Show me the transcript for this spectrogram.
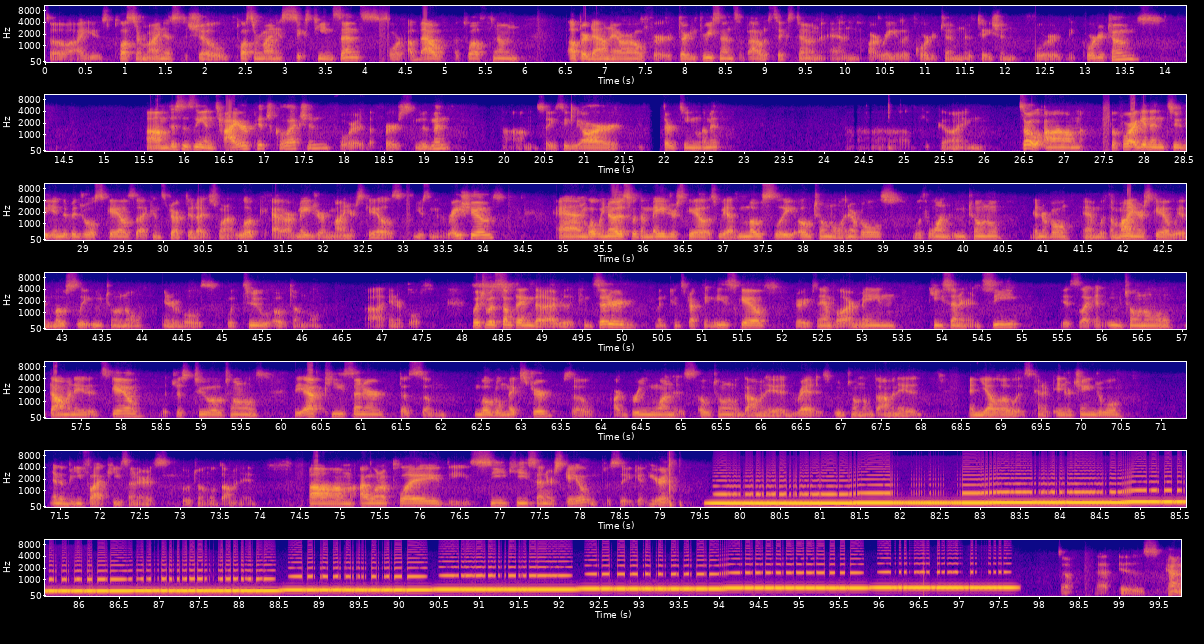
So I use plus or minus to show plus or minus 16 cents or about a 12th tone. up or down arrow for 33 cents, about a six tone, and our regular quarter tone notation for the quarter tones. Um, this is the entire pitch collection for the first movement. Um, so you see we are 13 limit. Uh, keep going. So um, before I get into the individual scales that I constructed, I just want to look at our major and minor scales using the ratios. And what we notice with a major scale is we have mostly O-tonal intervals with one U-tonal interval. And with a minor scale, we have mostly U-tonal intervals with two O-tonal uh, intervals, which was something that I really considered when constructing these scales. For example, our main key center in C is like an U-tonal dominated scale with just two O-tonals. The F key center does some modal mixture, so our green one is O-tonal dominated, red is U-tonal dominated, and yellow is kind of interchangeable. And the B flat key center is O-tonal dominated. Um, I want to play the C key center scale just so you can hear it.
